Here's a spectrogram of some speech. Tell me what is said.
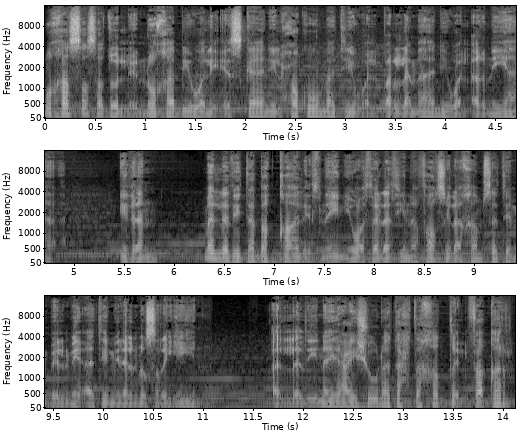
مخصصة للنخب ولإسكان الحكومة والبرلمان والأغنياء. إذا ما الذي تبقى ل 32.5% من المصريين؟ الذين يعيشون تحت خط الفقر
